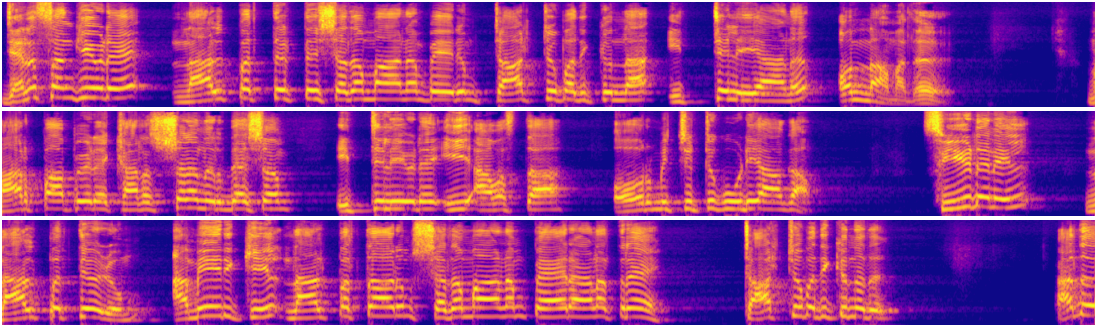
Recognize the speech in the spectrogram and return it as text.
ജനസംഖ്യയുടെ നാൽപ്പത്തെട്ട് ശതമാനം പേരും ടാറ്റു പതിക്കുന്ന ഇറ്റലിയാണ് ഒന്നാമത്. മാർപ്പാപ്പയുടെ കർശന നിർദ്ദേശം ഇറ്റലിയുടെ ഈ അവസ്ഥ ഓർമ്മിച്ചിട്ടു കൂടിയാകാം സ്വീഡനിൽ നാൽപ്പത്തേഴും അമേരിക്കയിൽ നാൽപ്പത്തി ആറും ശതമാനം പേരാണത്രേ ടാറ്റു പതിക്കുന്നത്. അത്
